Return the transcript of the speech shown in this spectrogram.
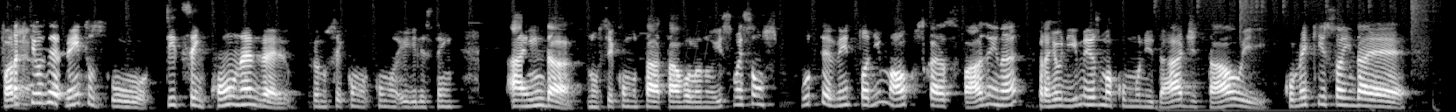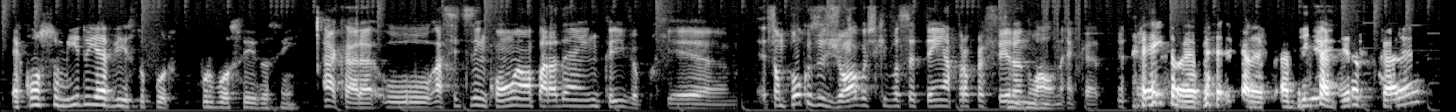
Fora É. que tem os eventos, o CitizenCon, né, velho? Que eu não sei como, como eles têm ainda, não sei como tá, tá rolando isso, mas são uns puta evento animal que os caras fazem, né? Pra reunir mesmo a comunidade e tal. E como é que isso ainda é, é consumido e é visto por, por vocês, assim? Ah, cara, o, a CitizenCon é uma parada incrível, porque são poucos os jogos que você tem a própria feira anual, né, cara? É, então, é, cara, a brincadeira dos caras é.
